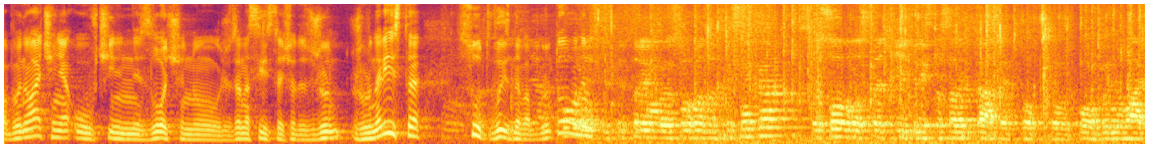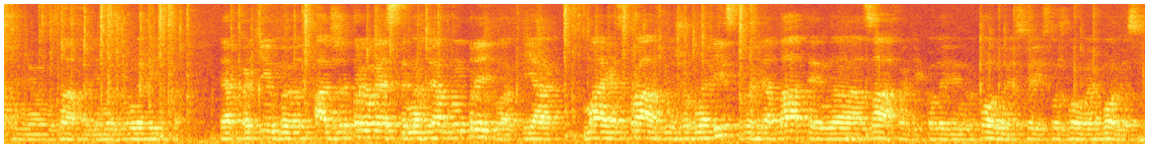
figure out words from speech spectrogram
обвинувачення у вчиненні злочину за насильство щодо журналіста суд визнав обґрунтованим. Підтримую свого захисника стосовно статті 345, тобто по обвинуваченню в нападі на журналіста. Я б хотів би адже привести наглядний приклад, як має справжній журналіст виглядати на заході, коли він виконує свої службові обов'язки.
